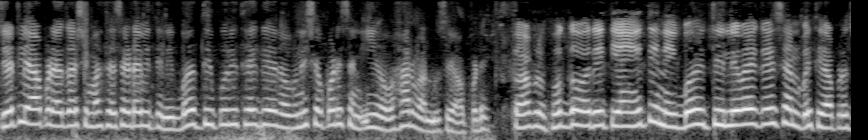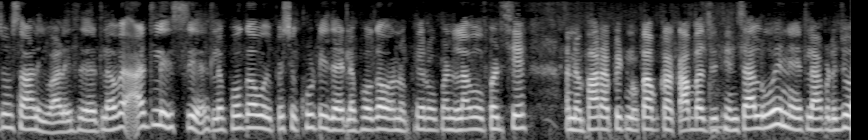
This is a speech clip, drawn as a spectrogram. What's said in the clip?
જેટલી આપણે અગાશી માથે ચડાવી હતી ને બધી પૂરી થઈ ગઈ હવે નીચે પડી છે ને એ હવે હારવાનું છે આપણે. તો આપણે ફોગાવા રેતી અહીં હતી ને એ બધી લેવાઈ ગઈ છે ને બધી આપણે જો સાળી વાળી છે. એટલે હવે આટલી જ છે. એટલે ફોગાવો પછી ખૂટી જાય એટલે ફોગાવાનો ફેરો પણ લાવવો પડશે. અને ભારાપીટનું કામ કાક આ બાજુથી ચાલુ હોય ને એટલે આપણે જો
